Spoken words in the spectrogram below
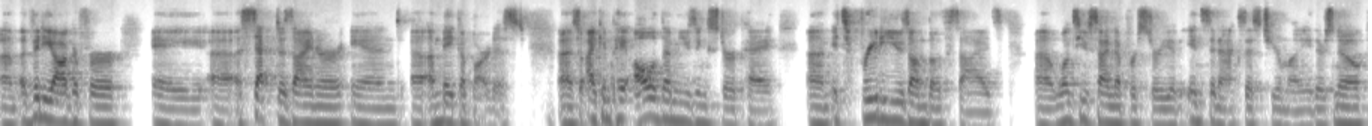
um, a videographer a, uh, a set designer and a makeup artist. Uh, so i can pay all of them using stirpay um, it's free to use on both sides. Uh, once you've signed up for stir you have instant access to your money. There's no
